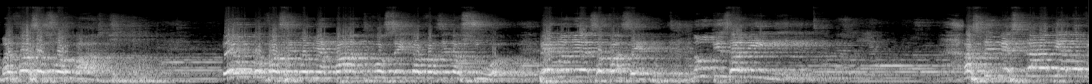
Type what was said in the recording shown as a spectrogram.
Mas faça a sua parte. Eu estou fazendo a minha parte, você está fazendo a sua. Permaneça fazendo. Não desanime. As tempestades elas vêm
